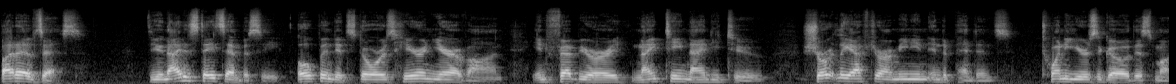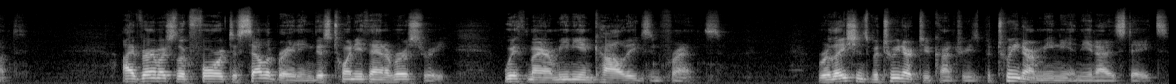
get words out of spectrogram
Barevzes. The United States Embassy opened its doors here in Yerevan in February 1992, shortly after Armenian independence, 20 years ago this month. I very much look forward to celebrating this 20th anniversary with my Armenian colleagues and friends. Relations between our two countries, between Armenia and the United States,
